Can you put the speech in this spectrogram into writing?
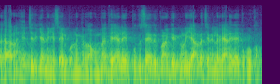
பிரகாரம் எச்சரிக்கையாக நீங்கள் செயல் பண்ணுங்கிறது தான் உண்மை. வேலையை புதுசாக எதிர்பார்க்க இருக்கணும் ஏழரை சென்னையில் வேலை வாய்ப்பு கொடுக்கும்.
